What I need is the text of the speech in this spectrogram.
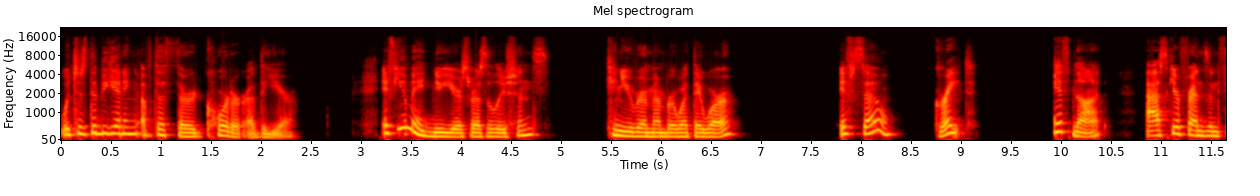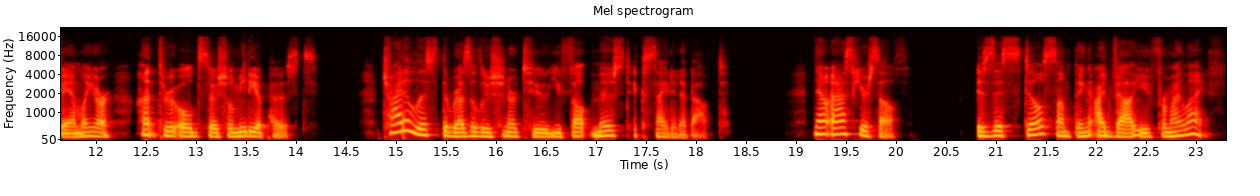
which is the beginning of the third quarter of the year. If you made New Year's resolutions, can you remember what they were? If so, great. If not, ask your friends and family or hunt through old social media posts. Try to list the resolution or two you felt most excited about. Now ask yourself is this still something I'd value for my life?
